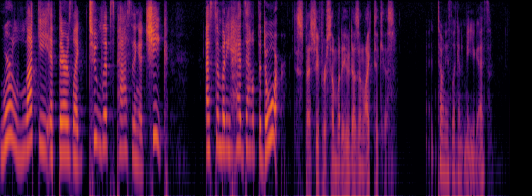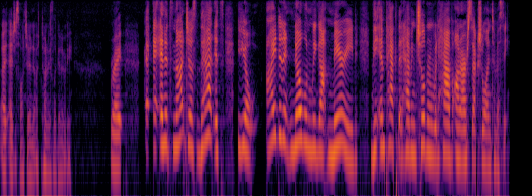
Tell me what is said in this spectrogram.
we're lucky if there's like two lips passing a cheek as somebody heads out the door. Especially for somebody who doesn't like to kiss. Tony's looking at me, you guys. I, I just want you to know Tony's looking at me. Right? And it's not just that, it's, you know, I didn't know when we got married the impact that having children would have on our sexual intimacy.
